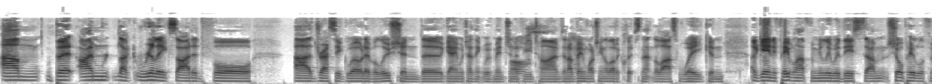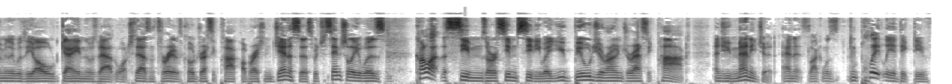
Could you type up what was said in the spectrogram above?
um, but I'm like really excited for, uh, Jurassic World Evolution, the game which I think we've mentioned a Oh, few times, and I've been watching a lot of clips in that the last week. And again, if people aren't familiar with this, I'm sure people are familiar with the old game that was about what 2003. It was called Jurassic Park Operation Genesis, which essentially was kind of like The Sims or a Sim City, where you build your own Jurassic Park and you manage it, and it's like it was completely addictive.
